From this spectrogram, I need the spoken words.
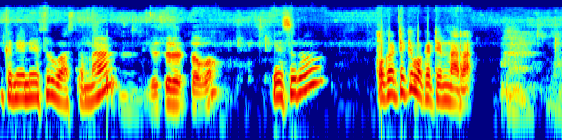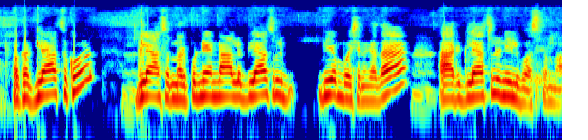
ఇక నేను ఎసురు వాస్తున్నా. ఎసురు ఎట్టావా? ఎసురు ఒకటికి ఒకటిన్నర. ఒక గ్లాసుకు గ్లాస్ ఉన్నారు ఇప్పుడు నేను నాలుగు గ్లాసులు బియ్యం పోసాను కదా ఆరు గ్లాసులు నీళ్ళు పోస్తున్నా.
